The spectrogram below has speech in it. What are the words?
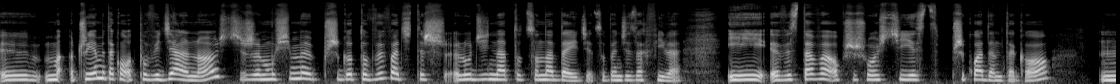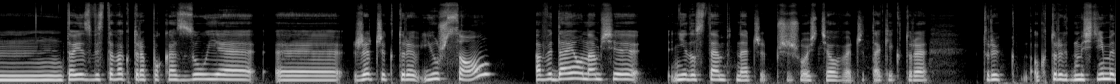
y, czujemy taką odpowiedzialność, że musimy przygotowywać też ludzi na to, co nadejdzie, co będzie za chwilę. I wystawa o przyszłości jest przykładem tego. Mm, To jest wystawa, która pokazuje e, rzeczy, które już są, a wydają nam się niedostępne, czy przyszłościowe, czy takie, które, o których myślimy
